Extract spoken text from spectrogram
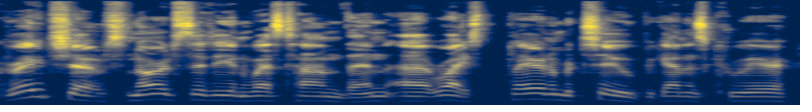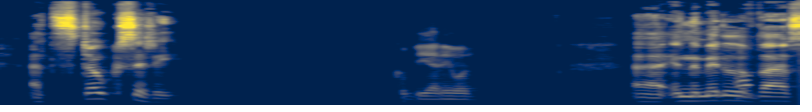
Great shout. Norwich City and West Ham then. Uh, right, player number two began his career at Stoke City. Could be anyone. Uh, in the middle of that,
